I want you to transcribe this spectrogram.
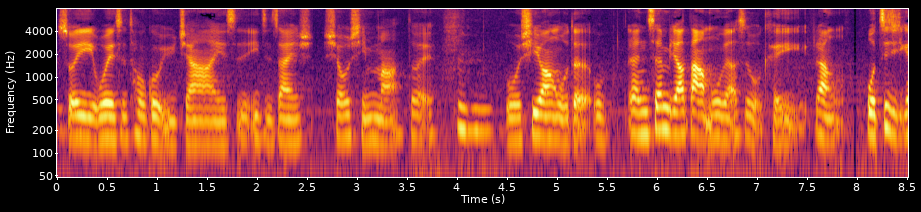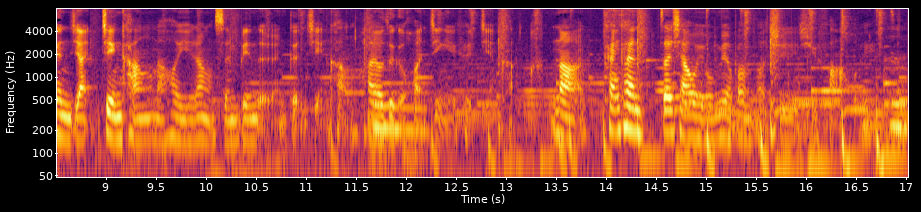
所以我也是透过瑜伽，也是一直在修心嘛。对，嗯、我希望我的我人生比较大的目标是我可以让我自己更加健康，然后也让身边的人更健康，还有这个环境也可以健康。嗯、那看看在夏威夷有没有办法去去发挥。嗯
